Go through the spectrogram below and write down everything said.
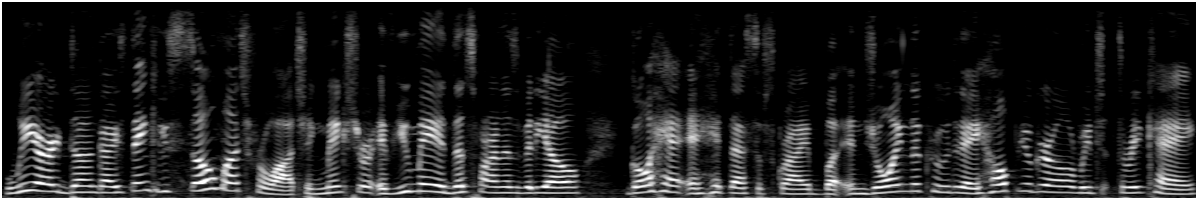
We are done, guys. Thank you so much for watching. Make sure if you made it this far in this video, go ahead and hit that subscribe button. Join the crew today. Help your girl reach 3K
